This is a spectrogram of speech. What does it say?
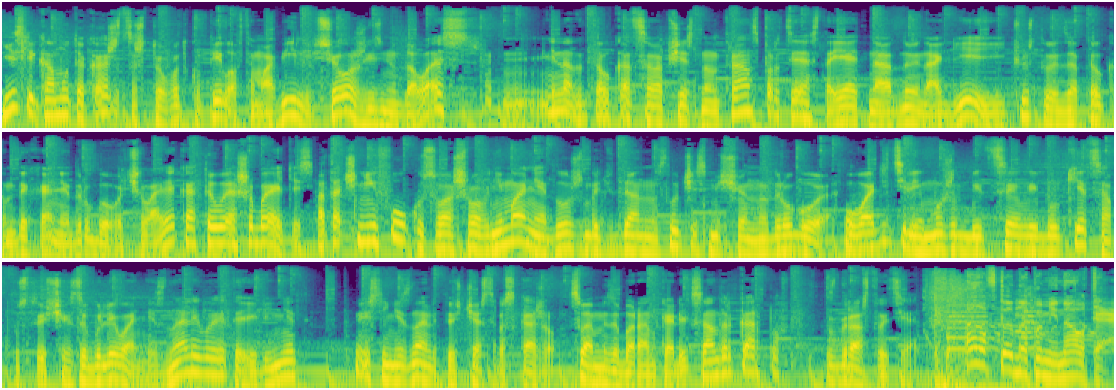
Если кому-то кажется, что вот купил автомобиль и все, жизнь удалась, не надо толкаться в общественном транспорте, стоять на одной ноге и чувствовать затылком дыхание другого человека, то вы ошибаетесь. А точнее фокус вашего внимания должен быть в данном случае смещен на другое. У водителей может быть целый букет сопутствующих заболеваний. Знали вы это или нет? Ну, если не знали, то сейчас расскажу. С вами Забаранка Александр Карпов. Здравствуйте. Автонапоминалка.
